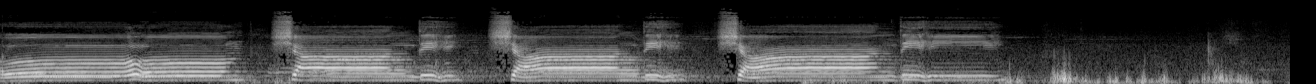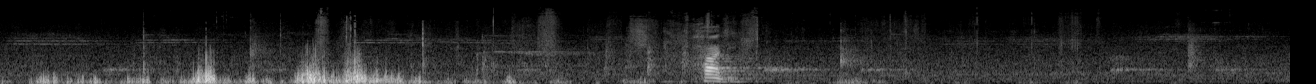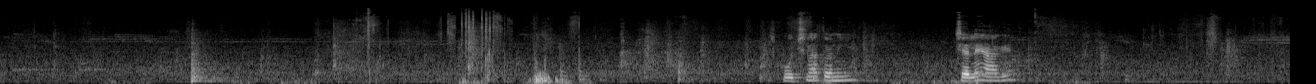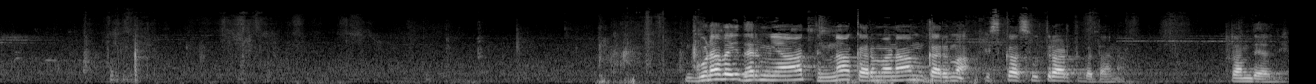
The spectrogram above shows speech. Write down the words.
ॐ शान्तिः शान्तिः शान्तिः। हाँ जी। पूछना तो नहीं है। चलें आगे। गुण वैधर्म्यात न कर्मणाम कर्म। इसका सूत्रार्थ बताना। रामदयाल जी।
